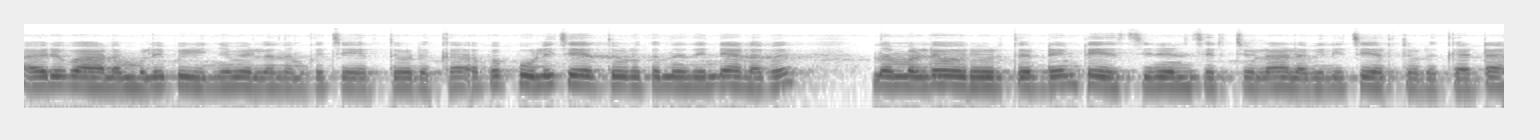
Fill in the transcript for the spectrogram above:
ആ ഒരു വാളംപുളി പിഴിഞ്ഞ വെള്ളം നമുക്ക് ചേർത്ത് കൊടുക്കുക അപ്പോൾ പുളി ചേർത്ത് കൊടുക്കുന്നതിന്റെ അളവ് നമ്മളുടെ ഓരോരുത്തരുടെയും ടേസ്റ്റിനനുസരിച്ചുള്ള അളവിൽ ചേർത്ത് കൊടുക്കാം കേട്ടോ.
